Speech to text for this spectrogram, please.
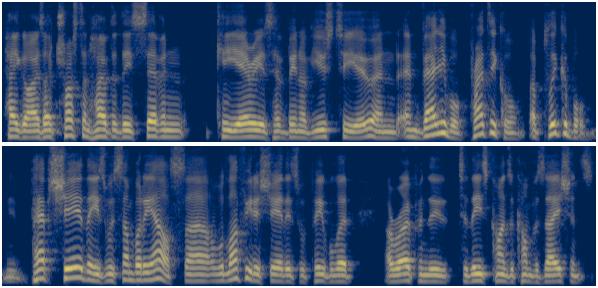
Hey guys, I trust and hope that these seven key areas have been of use to you and, and valuable, practical, applicable. Perhaps share these with somebody else. Uh, I would love for you to share this with people that are open to, to these kinds of conversations.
